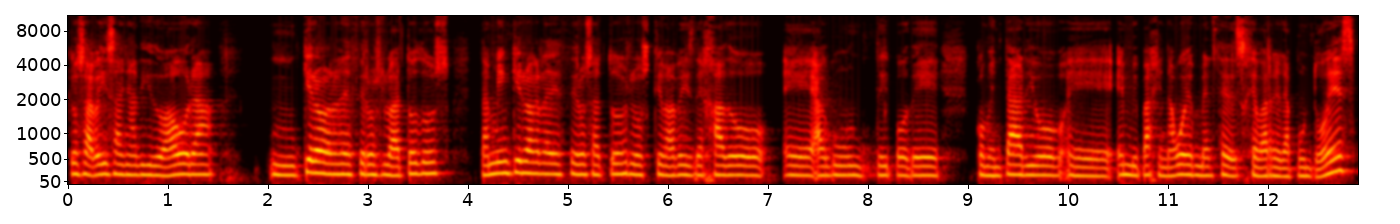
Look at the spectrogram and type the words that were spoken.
que os habéis añadido ahora. Mm, quiero agradeceroslo a todos. También quiero agradeceros a todos los que me habéis dejado eh, algún tipo de comentario eh, en mi página web mercedesgebarrera.es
